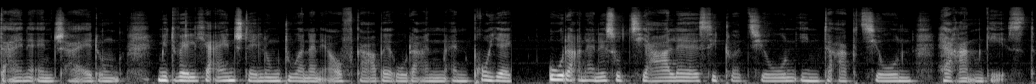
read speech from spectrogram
deine Entscheidung, mit welcher Einstellung du an eine Aufgabe oder an ein Projekt oder an eine soziale Situation, Interaktion herangehst.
